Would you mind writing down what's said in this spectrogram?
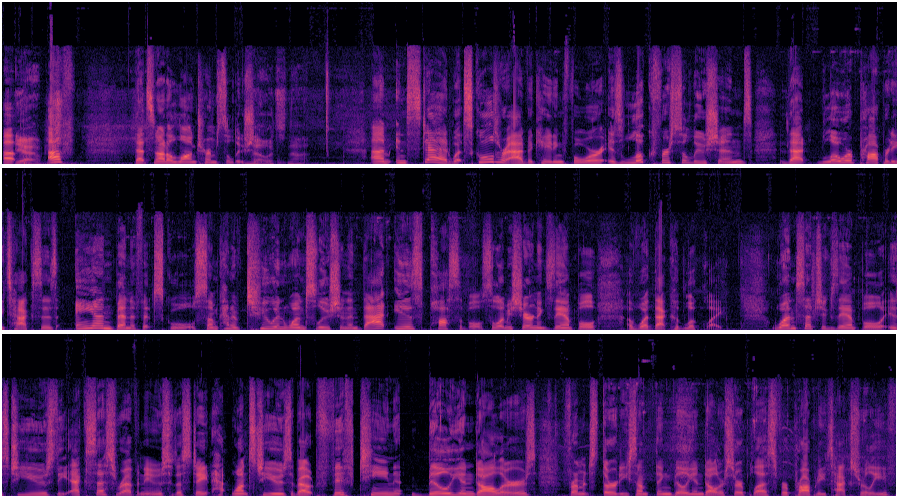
up, Yeah, up. That's not a long term solution. no, it's not. Um, instead, what schools are advocating for is look for solutions that lower property taxes and benefit schools, some kind of two in one solution. And that is possible. So let me share an example of what that could look like. One such example is to use the excess revenue. So the state ha- wants to use about $15 billion from its 30 something billion dollar surplus for property tax relief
